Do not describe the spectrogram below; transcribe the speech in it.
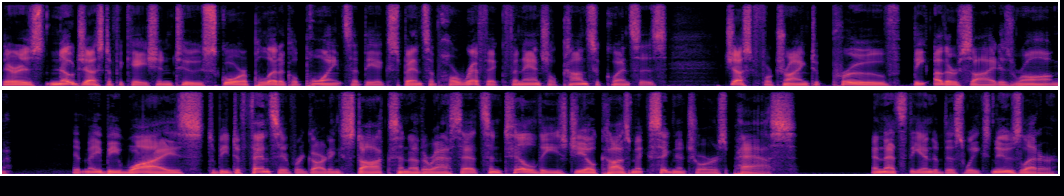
There is no justification to score political points at the expense of horrific financial consequences just for trying to prove the other side is wrong. It may be wise to be defensive regarding stocks and other assets until these geocosmic signatures pass. And that's the end of this week's newsletter.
